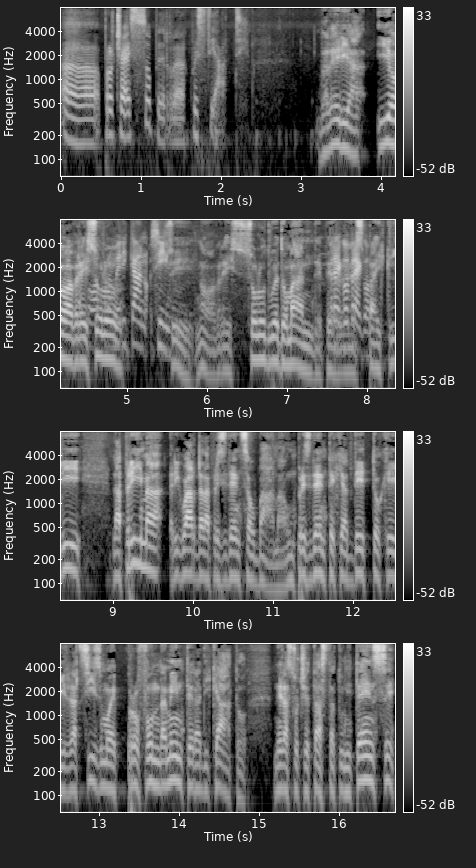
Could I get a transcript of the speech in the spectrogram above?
uh, processo per questi atti. Valeria, io avrei solo, sì. Sì, no, avrei solo due domande per prego, prego. Spike Lee. La prima riguarda la presidenza Obama, un presidente che ha detto che il razzismo è profondamente radicato nella società statunitense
